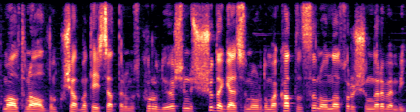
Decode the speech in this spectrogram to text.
kuşatma altına aldım. Kuşatma tesisatlarımız kuruluyor. Şimdi şu da gelsin orduma katılsın. Ondan sonra şunları ben bir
